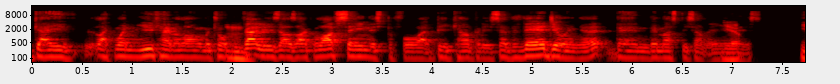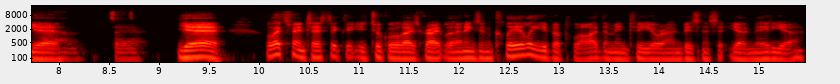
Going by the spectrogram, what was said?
gave like when you came along and we're talking mm. values, I was like, well, I've seen this before at big companies. So if they're doing it, then there must be something. Yep. Yeah. Um, so yeah. Yeah. Well, that's fantastic that you took all those great learnings and clearly you've applied them into your own business at Yo Media.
